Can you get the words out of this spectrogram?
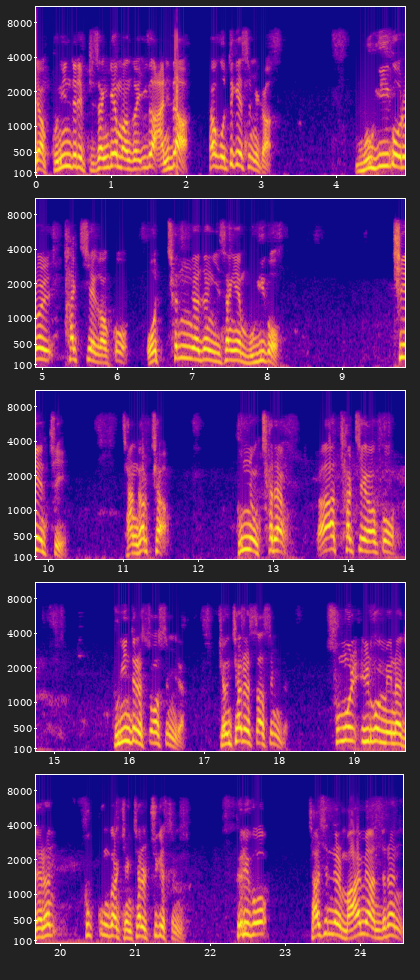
야, 군인들이 비상계엄한 거 이거 아니다. 하고 어떻게 했습니까? 무기고를 탈취해 갖고 5천여 정 이상의 무기고, TNT, 장갑차, 군용 차량 다 탈취해 갖고 군인들을 쏘았습니다. 경찰을 쐈습니다. 27명이나 되는 국군과 경찰을 죽였습니다. 그리고 자신들 마음에 안 드는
